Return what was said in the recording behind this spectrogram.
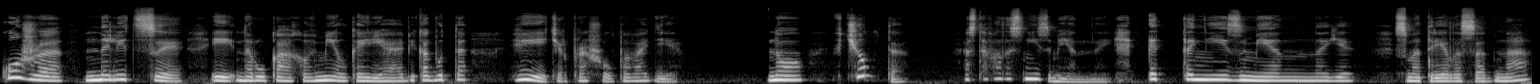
Кожа на лице и на руках в мелкой ряби, как будто ветер прошел по воде. Но в чем-то оставалась неизменной. Это неизменное смотрело со дна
